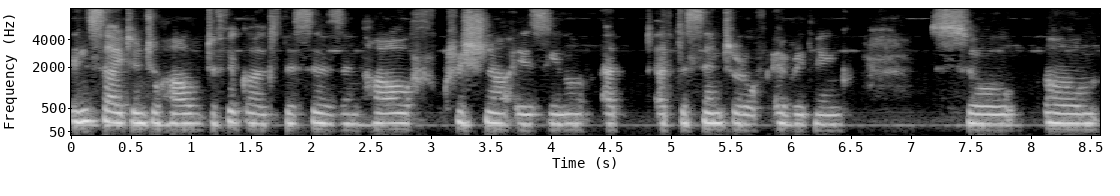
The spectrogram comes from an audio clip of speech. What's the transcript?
insight into how difficult this is and how Krishna is you know at at the center of everything. So um,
